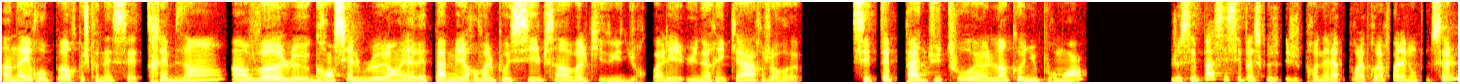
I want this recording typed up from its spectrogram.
un aéroport que je connaissais très bien, un vol euh, grand ciel bleu, hein, il n'y avait pas meilleur vol possible, c'est un vol qui dure quoi, aller une heure et quart, genre euh, c'était pas du tout euh, l'inconnu pour moi. Je sais pas si c'est parce que je prenais pour la première fois l'avion toute seule,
